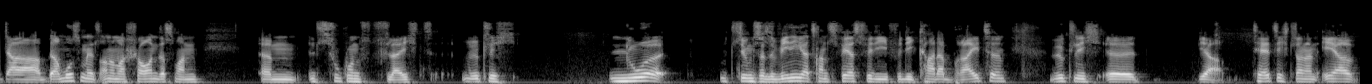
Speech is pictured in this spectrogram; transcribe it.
da, da muss man jetzt auch nochmal schauen, dass man ähm, in Zukunft vielleicht wirklich nur beziehungsweise weniger Transfers für die für die Kaderbreite wirklich äh, ja tätigt, sondern eher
